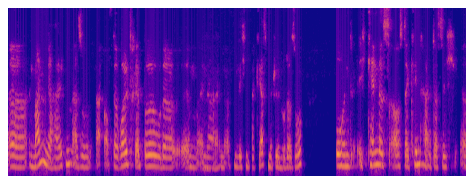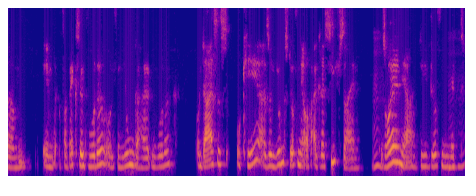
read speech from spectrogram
äh, einen Mann gehalten, also äh, auf der Rolltreppe oder ähm, in, der, in öffentlichen Verkehrsmitteln oder so. Und ich kenne das aus der Kindheit, dass ich ähm, eben verwechselt wurde und für einen Jungen gehalten wurde. Und da ist es okay, also Jungs dürfen ja auch aggressiv sein, mhm. sollen ja, die dürfen mhm. mit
